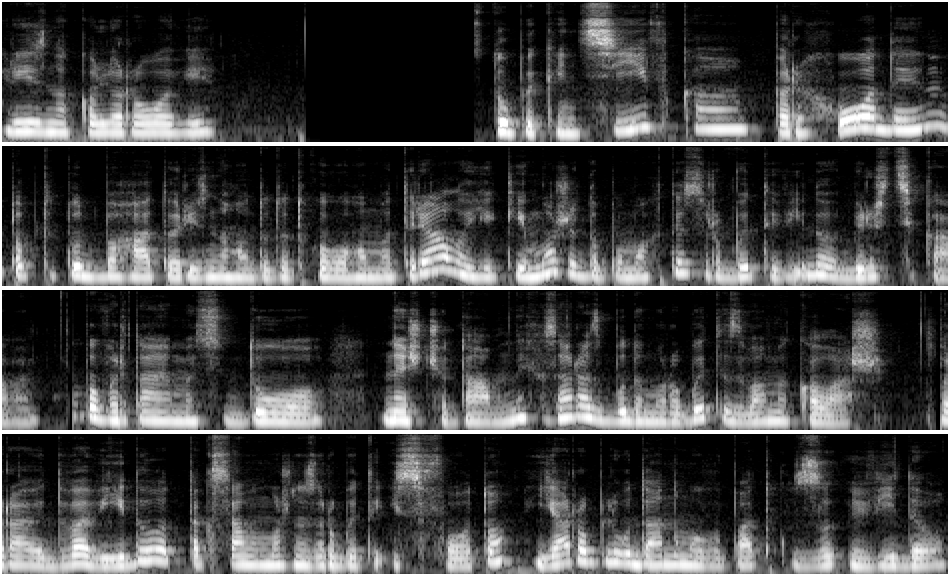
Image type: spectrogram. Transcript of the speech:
різнокольорові, вступи кінцівка, переходи. Ну, тобто тут багато різного додаткового матеріалу, який може допомогти зробити відео більш цікавим. Повертаємось до нещодавних. Зараз будемо робити з вами колаж. Збираю два відео, так само можна зробити із фото. Я роблю у даному випадку з відео.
